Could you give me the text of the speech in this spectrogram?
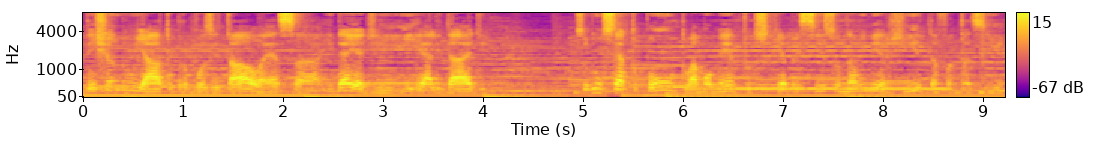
Deixando um hiato proposital a essa ideia de irrealidade, Sob um certo ponto, há momentos que é preciso não emergir da fantasia.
